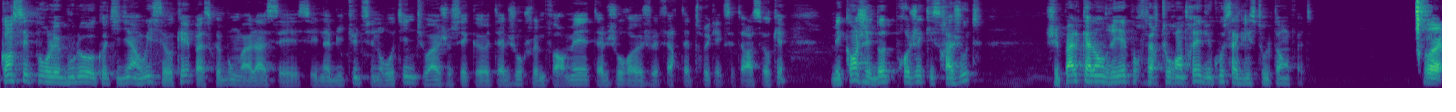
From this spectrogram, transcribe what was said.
quand c'est pour le boulot au quotidien, oui, c'est OK parce que bon, bah là, c'est une habitude, c'est une routine, tu vois. Je sais que tel jour, je vais me former, tel jour, euh, je vais faire tel truc, etc. C'est OK. Mais quand j'ai d'autres projets qui se rajoutent, j'ai pas le calendrier pour faire tout rentrer. du coup, ça glisse tout le temps, en fait. Ouais,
